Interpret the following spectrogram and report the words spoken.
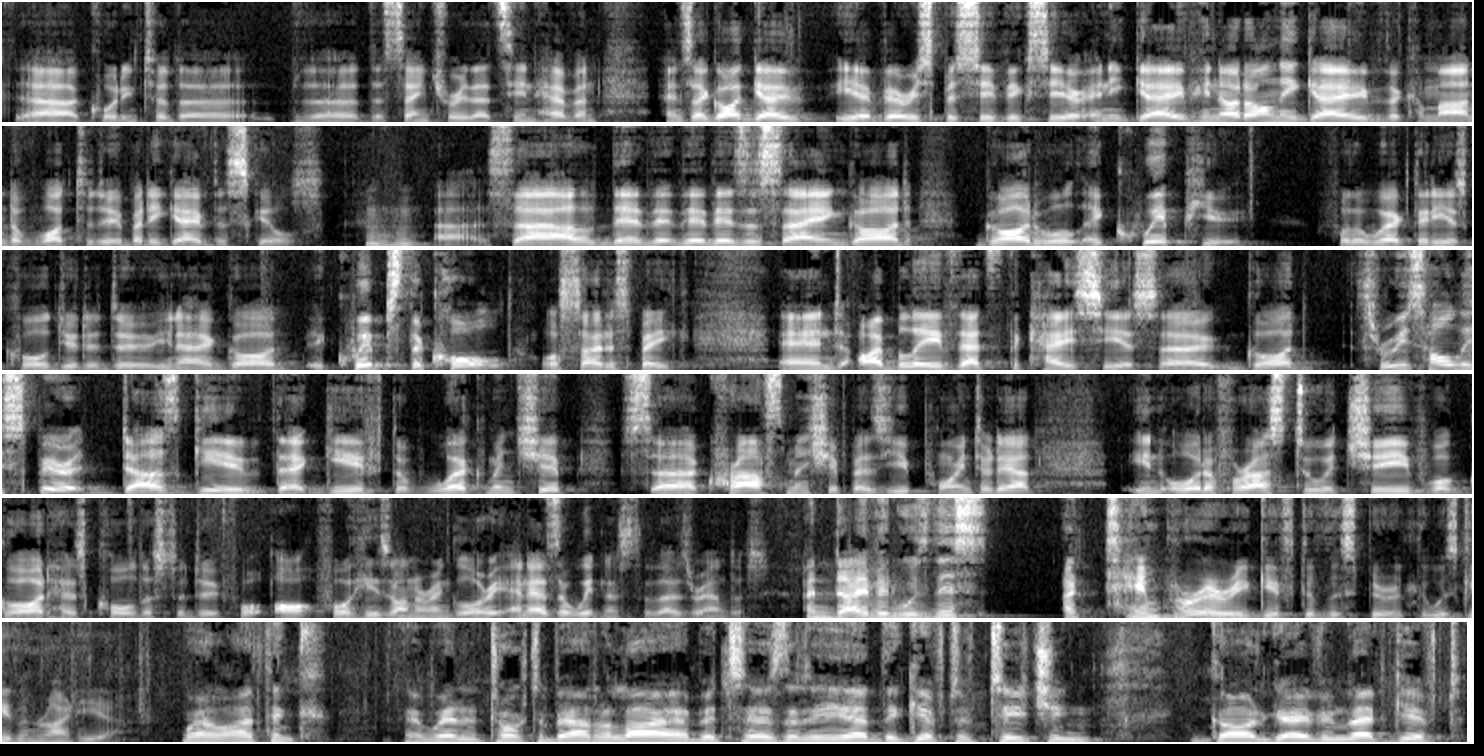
uh, according to the, the, the sanctuary that's in heaven. And so God gave, yeah, very specifics here, and He gave, He not only gave the command of what to do, but He gave the skills. Uh, so there, there, there's a saying, God, God will equip you for the work that He has called you to do. You know, God equips the called, or so to speak. And I believe that's the case here. So God, through His Holy Spirit, does give that gift of workmanship, uh, craftsmanship, as you pointed out, in order for us to achieve what God has called us to do for, for His honor and glory, and as a witness to those around us. And David, was this a temporary gift of the Spirit that was given right here? Well, I think when it talks about Eliab, it says that he had the gift of teaching. God gave him that gift.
